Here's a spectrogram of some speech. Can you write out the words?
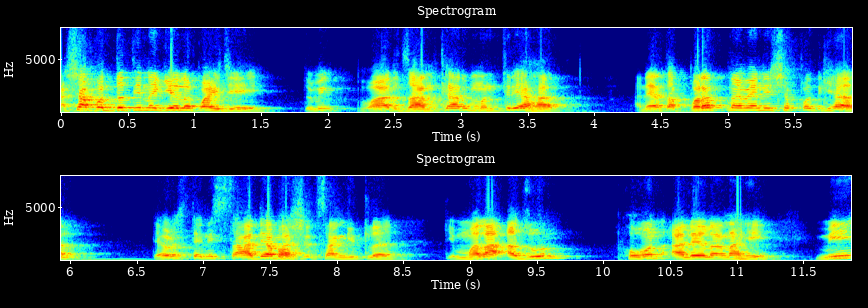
अशा पद्धतीनं गेलं पाहिजे तुम्ही फार जाणकार मंत्री आहात आणि आता परत नव्याने शपथ घ्याल. त्यावेळेस त्यांनी साध्या भाषेत सांगितलं की मला अजून फोन आलेला नाही. मी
